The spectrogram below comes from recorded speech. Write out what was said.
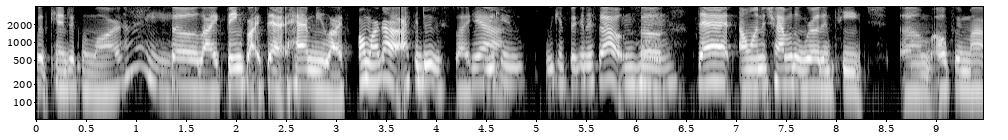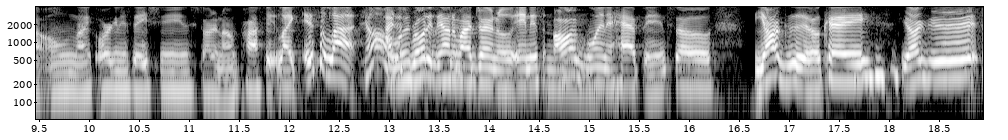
with Kendrick Lamar. Nice. So like things like that had me like, oh my god, I could do this. Like we can we can figure this out. So that I want to travel the world and teach, um, open my own like organization, start a nonprofit. Like it's a lot. No, I just wrote it down in my journal, and it's all going to happen. So y'all good, okay? y'all good.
